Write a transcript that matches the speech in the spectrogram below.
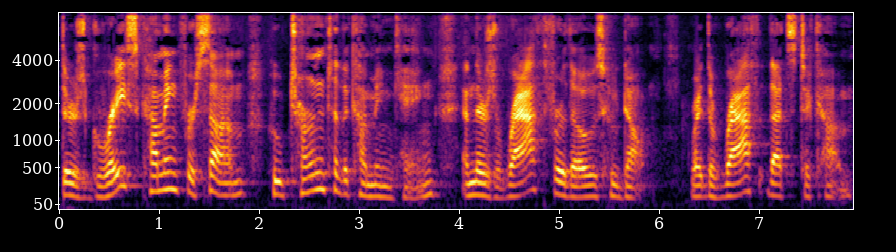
There's grace coming for some who turn to the coming king, and there's wrath for those who don't right? The wrath that's to come.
